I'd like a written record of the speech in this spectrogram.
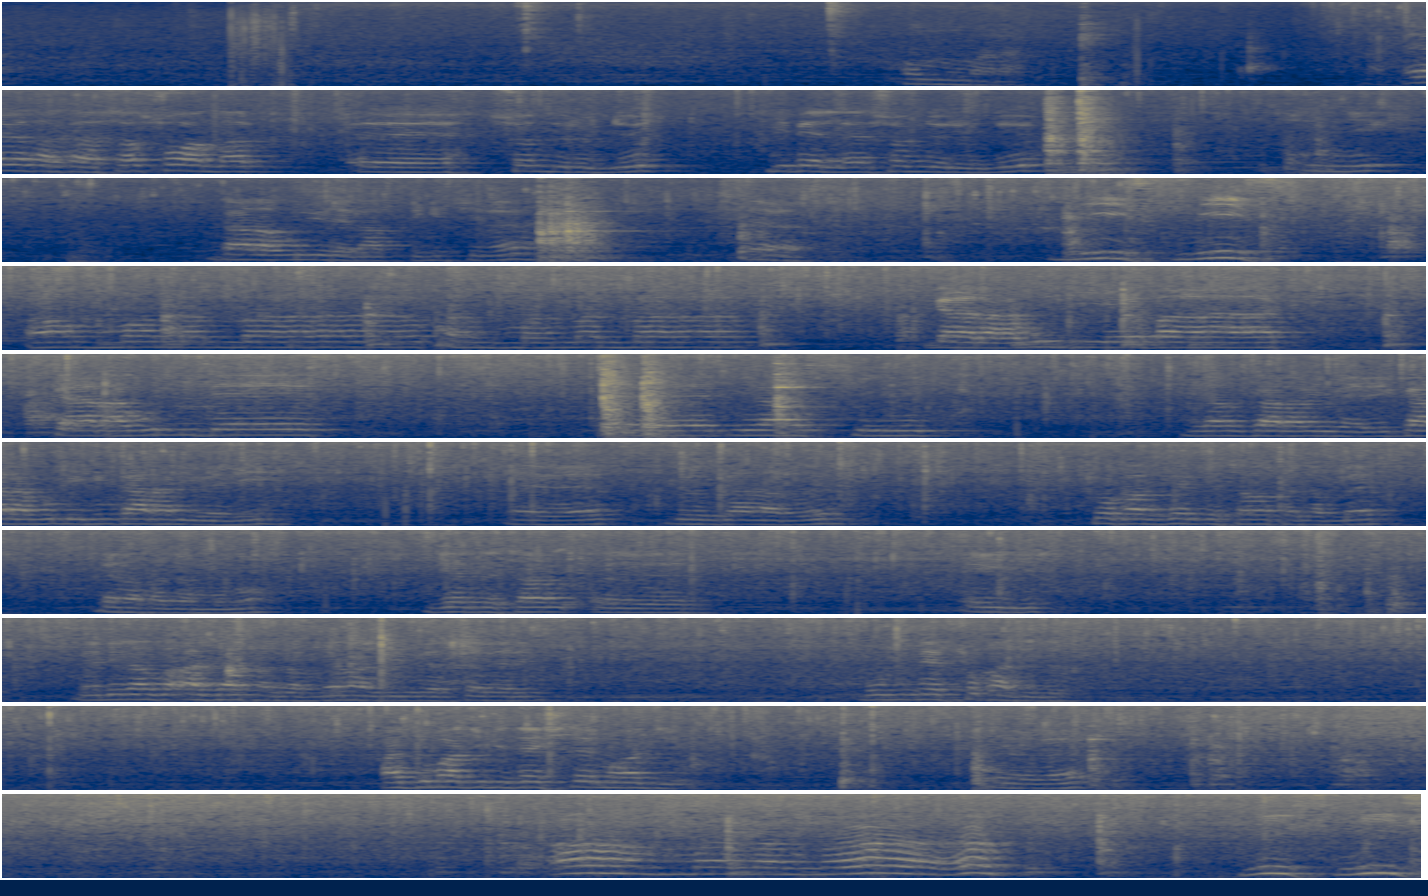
10 numara. Evet arkadaşlar soğanlar eee söndürüldü. Biberler söndürüldü. Şimdi karavulüleri attık içine. Evet. Mis mis. Aman aman aman aman. Karavulüye bak. Karavulüdes. Evet biraz şimdi Biraz kara biberi, karavulinin kara biberi. Evet, göz kararı. Çok az zerdeçal atacağım ben. Ben atacağım bunu. Zerdeçal e, eğilir. Biraz da acı atacağım ben acı biber severim. Bu biber çok acıdır. Acı macı bize işler mi acı? Evet. Aman aman. Mis mis.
